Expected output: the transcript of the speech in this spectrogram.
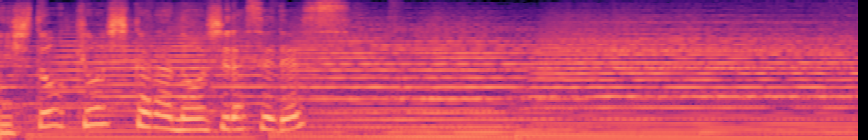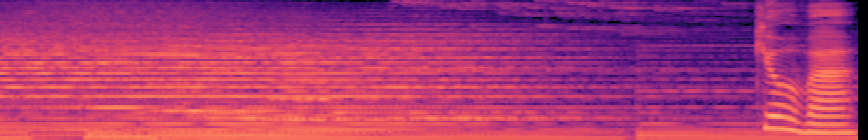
西東京市からのお知らせです。今日は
